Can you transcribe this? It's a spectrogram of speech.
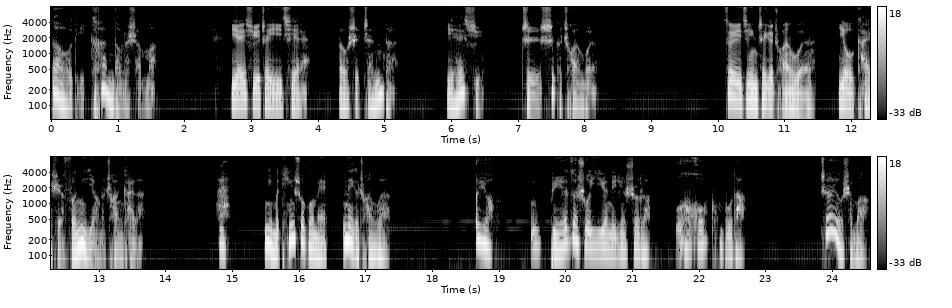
到底看到了什么。也许这一切。都是真的，也许只是个传闻。最近这个传闻又开始风一样的传开了。哎，你们听说过没？那个传闻？哎呦，别再说医院那件事了，好恐怖的。这有什么？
